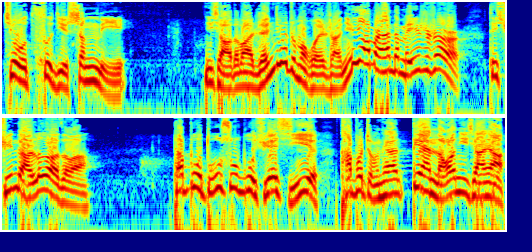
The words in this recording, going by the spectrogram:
就刺激生理，你晓得吧？人就这么回事你要不然他没事儿得寻点乐子吧。他不读书不学习，他不整天电脑，你想想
